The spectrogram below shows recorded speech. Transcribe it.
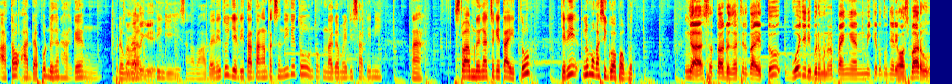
atau ada pun dengan harga yang benar-benar tinggi. tinggi. sangat mahal. Dan itu jadi tantangan tersendiri tuh untuk tenaga medis saat ini. Nah, setelah mendengar cerita itu, jadi lu mau kasih gua apa, Bud? Enggak, setelah dengar cerita itu, gue jadi bener-bener pengen mikir untuk nyari host baru.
